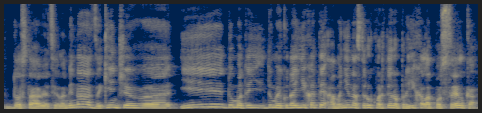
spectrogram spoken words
Достав я цей ламінат, закінчив е, і думати, думаю, куди їхати. А мені на стару квартиру приїхала посилка.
